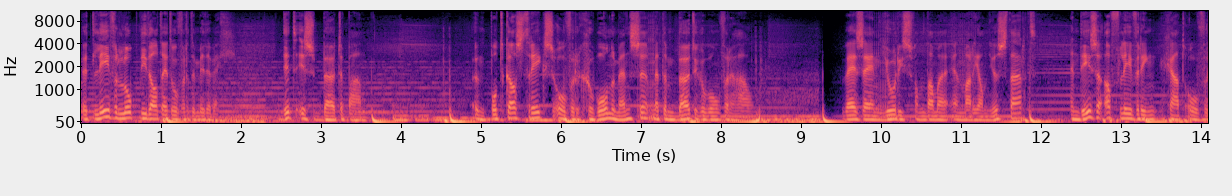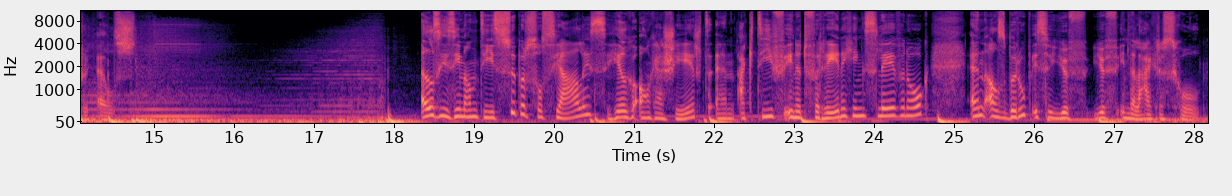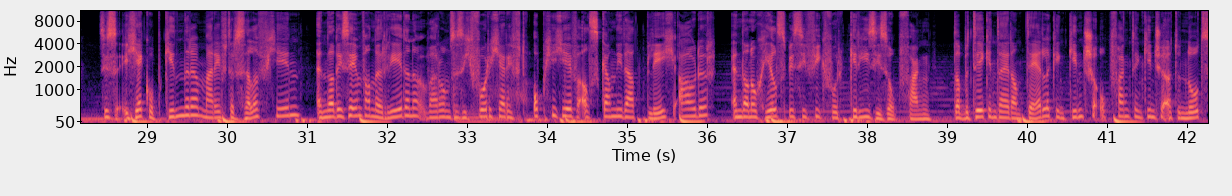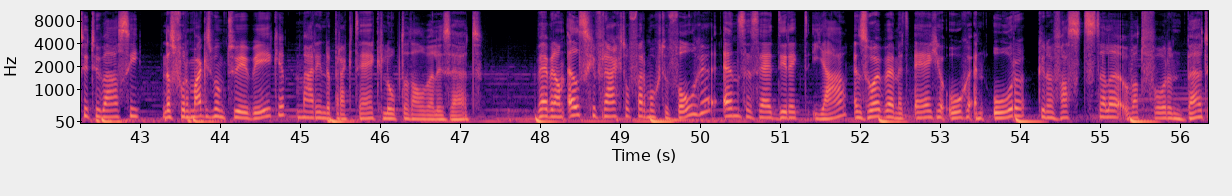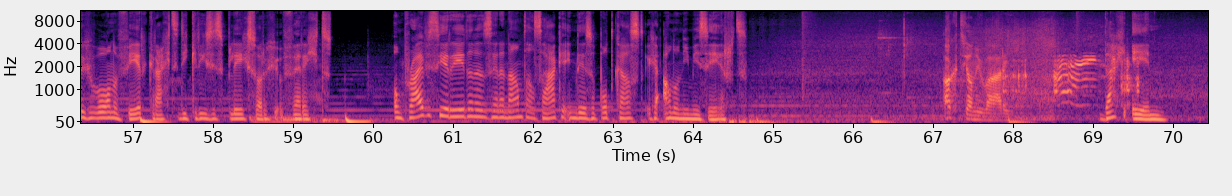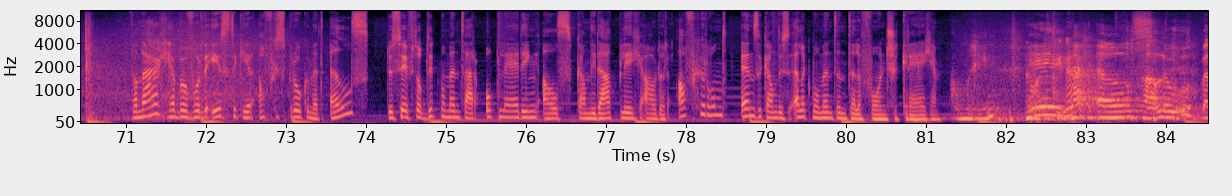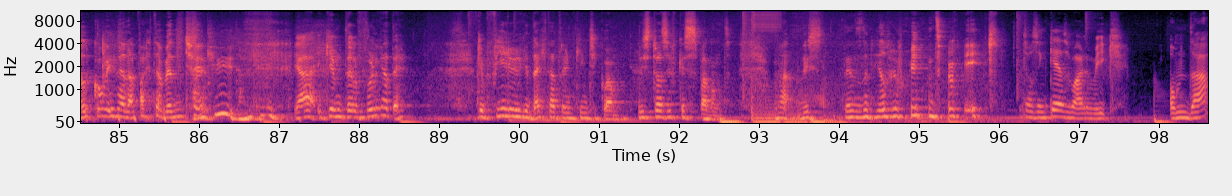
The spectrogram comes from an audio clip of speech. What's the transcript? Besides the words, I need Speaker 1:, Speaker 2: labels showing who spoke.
Speaker 1: Het leven loopt niet altijd over de middenweg. Dit is Buitenbaan. Een podcastreeks over gewone mensen met een buitengewoon verhaal. Wij zijn Joris van Damme en Marian Justaert en deze aflevering gaat over Els.
Speaker 2: Els is iemand die super sociaal is, heel geëngageerd en actief in het verenigingsleven ook. En als beroep is ze juf, juf in de lagere school. Ze is gek op kinderen, maar heeft er zelf geen. En dat is een van de redenen waarom ze zich vorig jaar heeft opgegeven als kandidaat pleegouder. En dan nog heel specifiek voor crisisopvang. Dat betekent dat je dan tijdelijk een kindje opvangt, een kindje uit een noodsituatie. En dat is voor maximum twee weken, maar in de praktijk loopt dat al wel eens uit. Wij hebben aan Els gevraagd of we haar mochten volgen en ze zei direct ja. En zo hebben wij met eigen ogen en oren kunnen vaststellen wat voor een buitengewone veerkracht die crisispleegzorg vergt. Om privacyredenen zijn een aantal zaken in deze podcast geanonimiseerd.
Speaker 1: 8 januari.
Speaker 2: Dag 1. Vandaag hebben we voor de eerste keer afgesproken met Els. Dus ze heeft op dit moment haar opleiding als kandidaat pleegouder afgerond. En ze kan dus elk moment een telefoontje krijgen.
Speaker 3: Kom erin. Kom maar
Speaker 2: Hey,
Speaker 3: binnen.
Speaker 2: dag Els.
Speaker 3: Hallo, welkom in mijn appartementje.
Speaker 2: Dank u, dank u.
Speaker 3: Ja, ik heb een telefoon gehad. Hè. Ik heb vier uur gedacht dat er een kindje kwam. Dus het was even spannend. Maar dus, dat is een heel vermoeiende week. Het was een keizware week. Omdat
